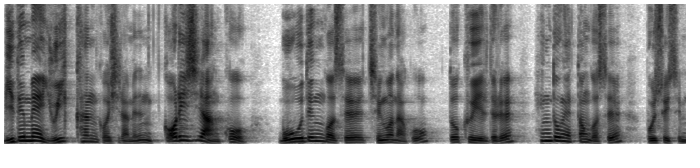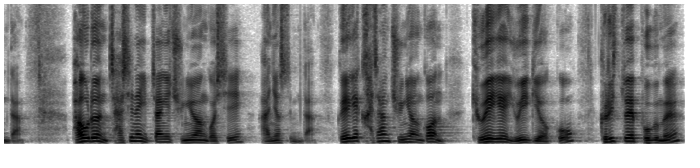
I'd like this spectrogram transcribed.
믿음에 유익한 것이라면 꺼리지 않고 모든 것을 증언하고 또 그 일들을 행동했던 것을 볼 수 있습니다. 바울은 자신의 입장이 중요한 것이 아니었습니다. 그에게 가장 중요한 건 교회의 유익이었고 그리스도의 복음을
